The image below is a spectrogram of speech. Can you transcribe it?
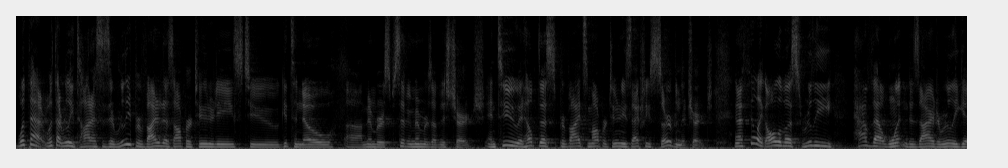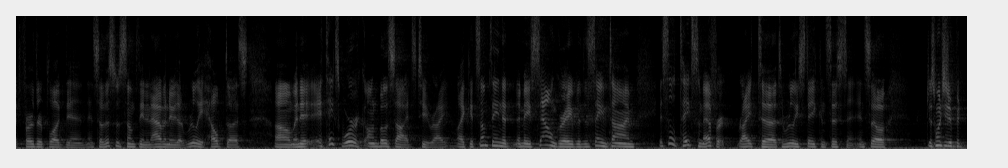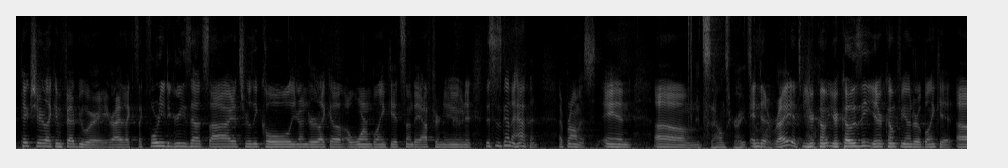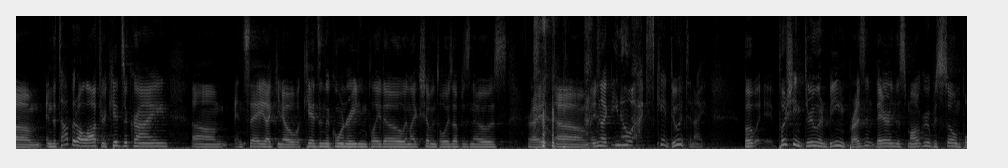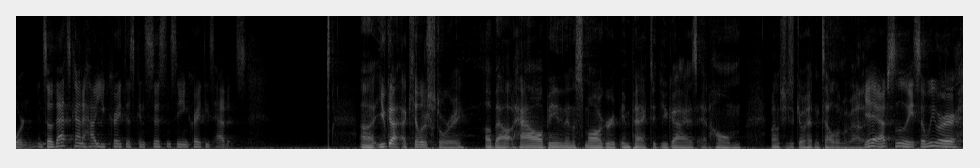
what that what that really taught us is it really provided us opportunities to get to know uh, members, specific members of this church, and two, it helped us provide some opportunities to actually serve in the church. And I feel like all of us really have that want and desire to really get further plugged in. And so this was something, an avenue that really helped us. Um, and it, it, takes work on both sides too, right? Like it's something that, that may sound great, but at the same time, it still takes some effort, right, to, to really stay consistent. And so just want you to p- picture like in February, right? Like it's like 40 degrees outside, it's really cold, you're under like a, a warm blanket Sunday afternoon, and this is going to happen, I promise. And um, it sounds great. So and it, right, it's yeah. you're com- you're cozy, you're comfy under a blanket. Um, and to top it all off, your kids are crying, um, and say like you know a kid's in the corner eating Play-Doh and like shoving toys up his nose, right? Um, and you're like, you know, I just can't do it tonight. But pushing through and being present there in the small group is so important. And so that's kind of how you create this consistency and create these habits. Uh, you got a killer story about how being in a small group impacted you guys at home. Why don't you just go ahead and tell them about it? Yeah, absolutely. So we were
